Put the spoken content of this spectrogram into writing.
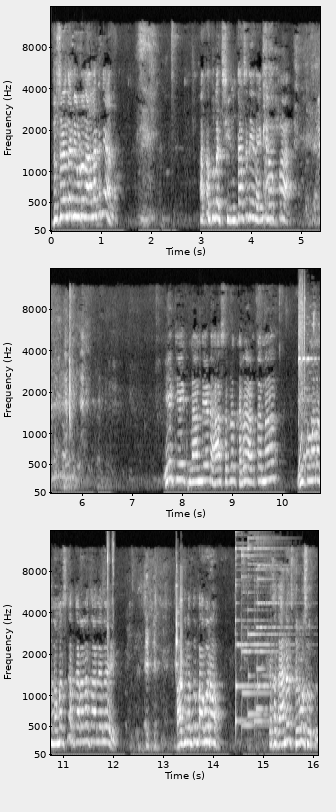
दुसऱ्यांदा निवडून आला की नाही आला? आता तुला चिंताच नाही राहील बाप्पा? एक एक नांदेड हा सगळं खरं अर्थानं मी तुम्हाला नमस्कार करायलाच आलेलो आहे. बाजूला तो बाबूराव. त्याचं गाणंच फेमस होत.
